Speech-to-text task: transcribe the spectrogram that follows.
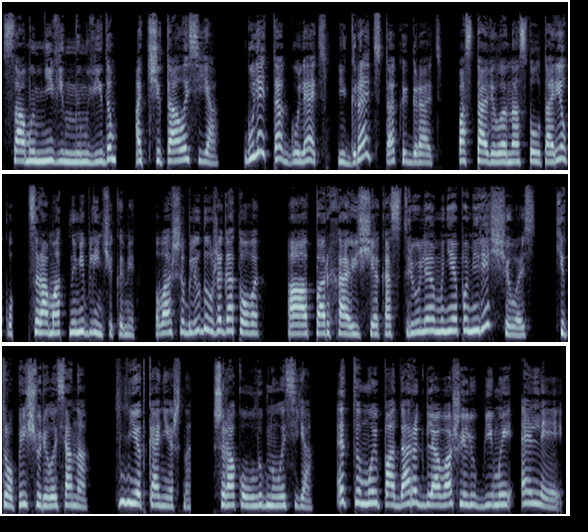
Самым невинным видом отчиталась я. Гулять так гулять, играть так играть. Поставила на стол тарелку с ароматными блинчиками. Ваше блюдо уже готово. А порхающая кастрюля мне померещилась? Хитро прищурилась она. Нет, конечно. Широко улыбнулась я. Это мой подарок для вашей любимой Элей.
